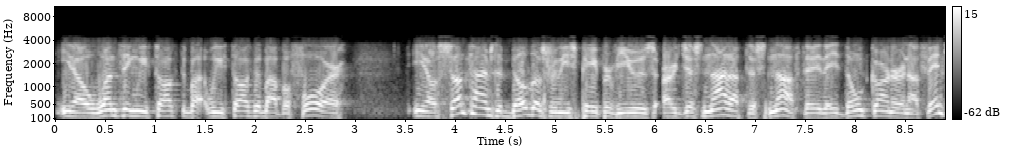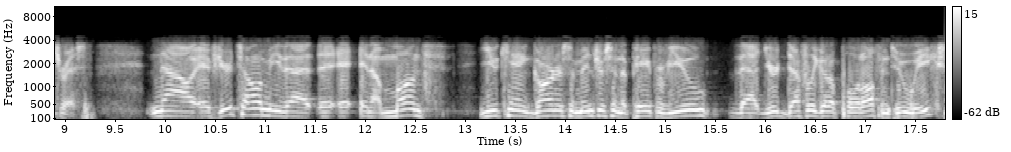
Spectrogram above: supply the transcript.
You know, one thing we've talked about we've talked about before you know, sometimes the build-ups for these pay-per-views are just not up to snuff. They they don't garner enough interest. Now, if you're telling me that in a month you can't garner some interest in a pay-per-view, that you're definitely going to pull it off in two weeks,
